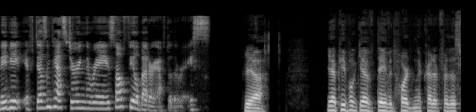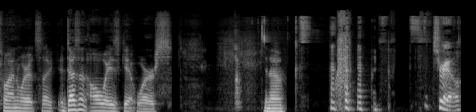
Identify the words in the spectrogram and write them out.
maybe if it doesn't pass during the race, I'll feel better after the race. Yeah. Yeah, people give David Horton the credit for this one where it's like it doesn't always get worse. You know? True.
